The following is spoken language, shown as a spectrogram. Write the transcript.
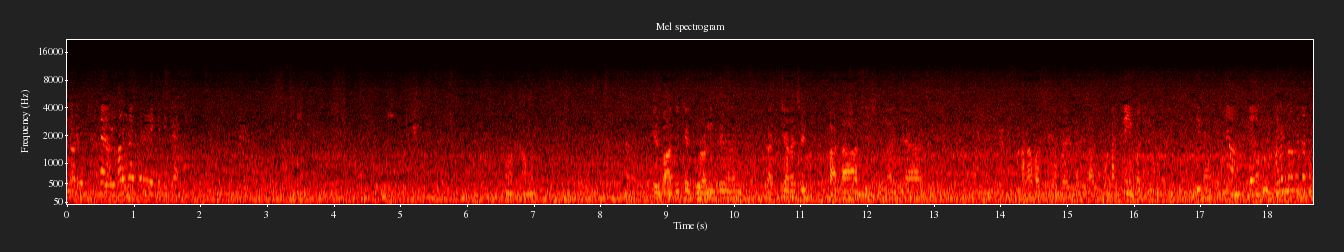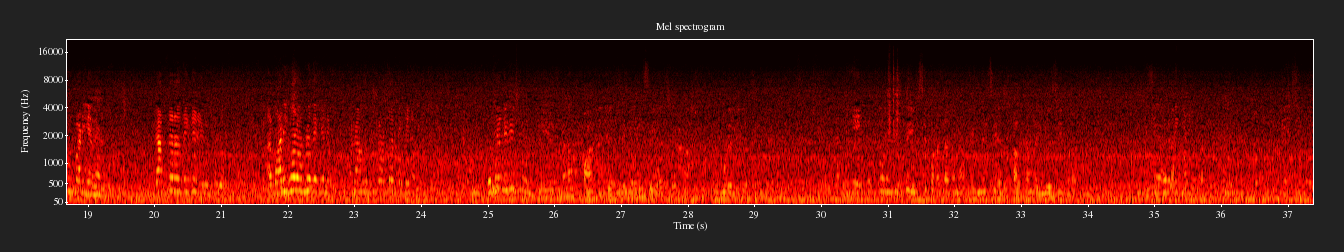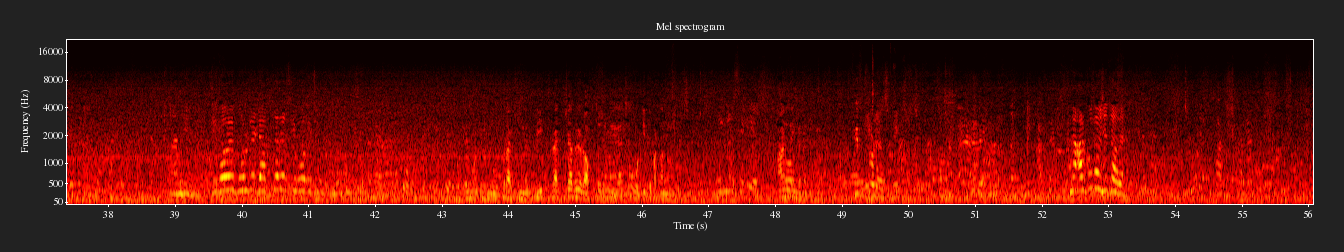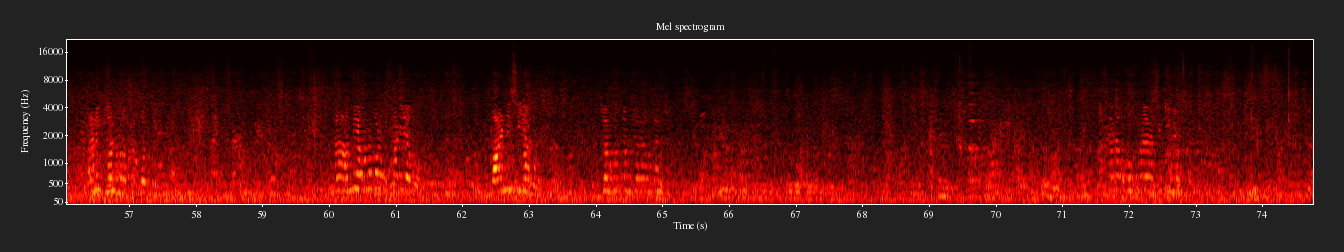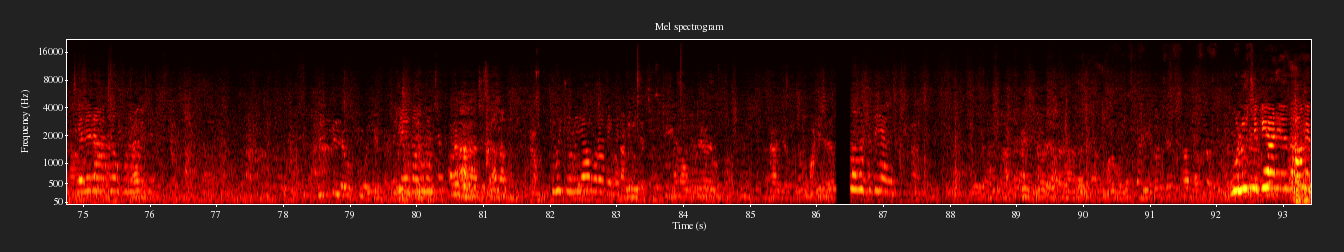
হ্যাঁ করে রেখে দিতে হবে। আমার আমার এর বাঁদিকের গোড়ালিতে ফ্র্যাকচার আছে কাটা আছে সেলাই দেওয়া আছে খারাপ আছে আমরা এখানে রাখব না। থাকতেই পারে ঠিক আছে না যতক্ষণ ভালো না হবে ততক্ষণ বাড়ি যাবে ডাক্তাররা দেখে নেবে পুরো। আর বাড়িঘর আমরা দেখে নেব। মানে আমাদের সরকার দেখে নেব। কোথায় লেগেছে? ম্যাডাম পাঁচে যে প্রেগনেন্সি আছে পাঁচটা উপরে লেগেছে। কিন্তু করা যাবে না প্রেগনেন্সি আছে কালকে আমরা ইউএসজি করাবো। মানে যেভাবে বলবে ডাক্তাররা সেভাবে চলবে। মধ্যে মুখ ফ্র্যাকচার হয়ে রক্ত জমে গেছে ওটিতে পাঠানো হয়েছে। আর নেই ম্যাডাম না আর কোথাও যেতে হবে না। অনেক ধন্যবাদ সকলকে। আমি এখন আবার ওখানে যাব। বার্নিসে যাব। চল গৌতম চলে আমার কাছে। আপনারা ওপরে আছে কিনা ছেলেরা আছে ওপরে আছে। বিজয় কেমন আছো? তুমি চলে যাও ওরা দেখে আমি আমার সাথে যাবে গুলু চিকে আর এর আগে বেরিয়ে যেতে পারে তুমি কোথায় ছিলে নেটওয়ার্ক ছিল না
